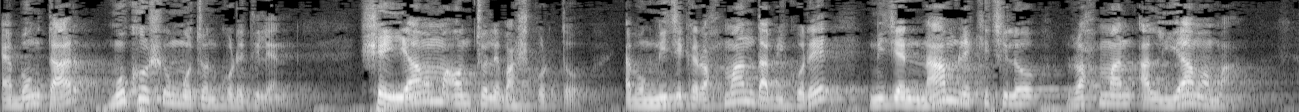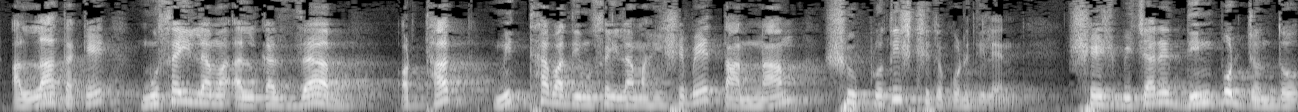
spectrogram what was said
এবং তার মুখোশ উন্মোচন করে দিলেন। সে ইয়ামামা অঞ্চলে বাস করত এবং নিজেকে রহমান দাবি করে নিজের নাম রেখেছিল রহমান আল ইয়ামামা আল্লাহ তাকে মুসাইলামা আল কাজাব অর্থাৎ মিথ্যাবাদী মুসাইলামা হিসেবে তার নাম সুপ্রতিষ্ঠিত করে দিলেন। শেষ বিচারের দিন পর্যন্ত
